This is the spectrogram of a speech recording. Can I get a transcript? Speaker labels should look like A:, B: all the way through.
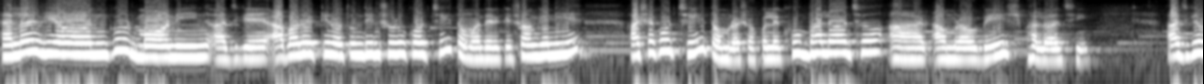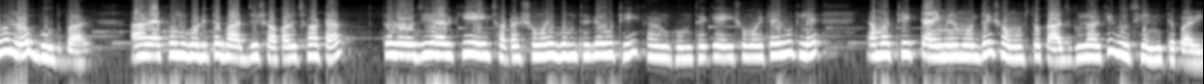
A: Hello everyone, good morning. আজকে আবারও একটি নতুন দিন শুরু করছি তোমাদেরকে সঙ্গে নিয়ে। আশা করছি তোমরা সকলে খুব ভালো আছো আর আমরাও বেশ ভালো আছি। আজকে হলো বুধবার আর এখন ঘড়িতে বাজছে সকাল ছটা। তো রোজই আর কি এই ছটার সময় ঘুম থেকে উঠি, কারণ ঘুম থেকে এই সময়টায় উঠলে আমার ঠিক টাইমের মধ্যেই সমস্ত কাজগুলো আর কি গুছিয়ে নিতে পারি।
